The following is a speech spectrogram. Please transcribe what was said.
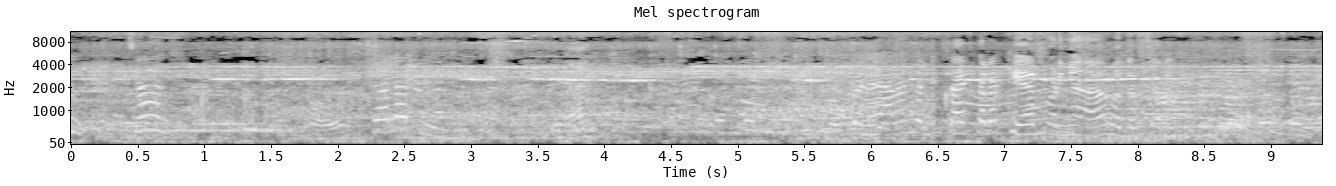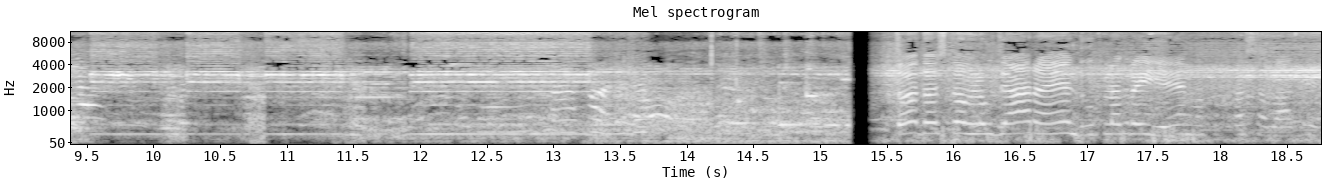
चल चल। चल आनंद डिसाइड करा केयर बढ़िया है, उधर चले तो दोस्तों, हम लोग जा रहे हैं, धूप लग रही है, हम लोग हैं।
